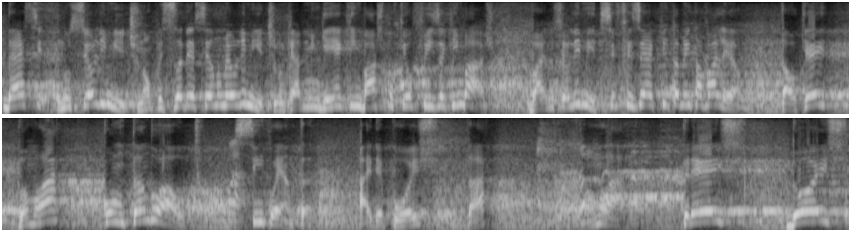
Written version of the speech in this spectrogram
desce no seu limite, não precisa descer no meu limite, não quero ninguém aqui embaixo porque eu fiz aqui embaixo, vai no seu limite, se fizer aqui também tá valendo, tá ok? Vamos lá? Contando alto, 50, aí depois, tá? Vamos lá. 3, 2,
